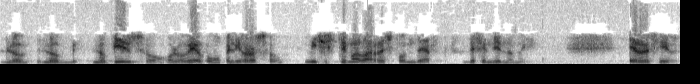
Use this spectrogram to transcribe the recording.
lo, lo, pienso o lo veo como peligroso, mi sistema va a responder defendiéndome. Es decir,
